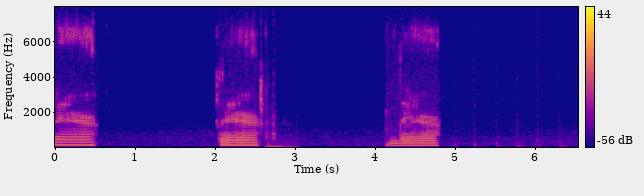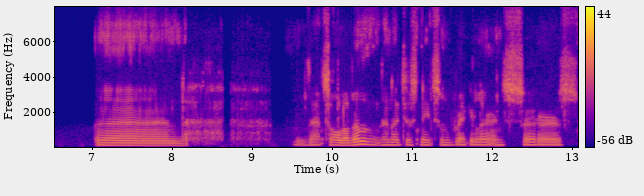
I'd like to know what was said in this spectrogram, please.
There. There. and There. And that's all of them. Then I just need some regular inserters.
